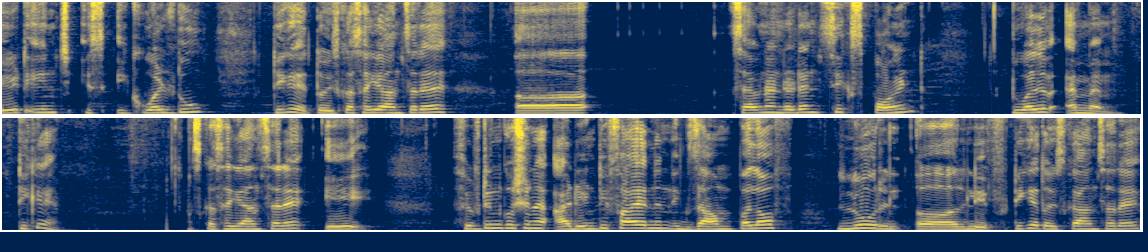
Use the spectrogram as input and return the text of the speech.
eight inch is equal to ठीक है? तो इसका सही आंसर है seven hundred and six point twelve M M, ठीक है? इसका सही आंसर है ए फिफ्टीन क्वेश्चन है identify an example of low relief ठीक है? तो इसका आंसर है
